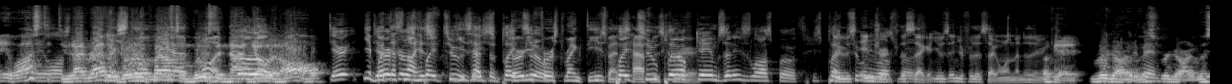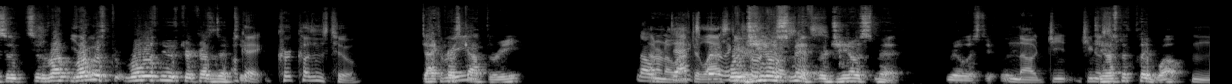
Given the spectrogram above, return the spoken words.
And he lost And he it, dude. it. I'd rather go to the still playoffs and lose one. than not No, go no. at all. Derek, Yeah, but Derek that's not his. Played two. He's had the played two. 31st ranked defense. He's played half two his playoff career. games and he's lost both. He's No, played he was two. and he injured for the both. second. He was injured for the second one. That doesn't even count. Okay, What do you regardless, mean? regardless. So, so run, You run with roll with me with Kirk Cousins at two. Okay, Kirk Cousins two. Dak three. Prescott three, No, I don't know, Dak's after last than or Geno Smith, or Geno Smith. Realistically, No, G- Geno. Geno Smith played well. Hmm.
